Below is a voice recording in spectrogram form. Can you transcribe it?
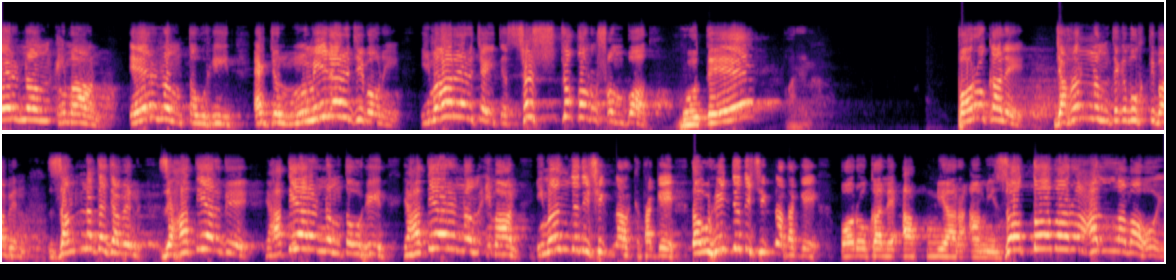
এর নাম ইমান, এর নাম তৌহিদ। একজন মুমিনের জীবনে ইমানের চাইতে শ্রেষ্ঠ কোন সম্পদ হতে পরকালে জাহান্নাম থেকে মুক্তি পাবেন, জান্নাতে যাবেন, যে হাতিয়ার দিয়ে হাতিয়ারের নাম তৌহিদ হাতিয়ারের নাম ইমান ইমান যদি ঠিক না থাকে, তৌহিদ যদি ঠিক না থাকে, পরকালে আপনি আর আমি যত বড় আল্লামা হই,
